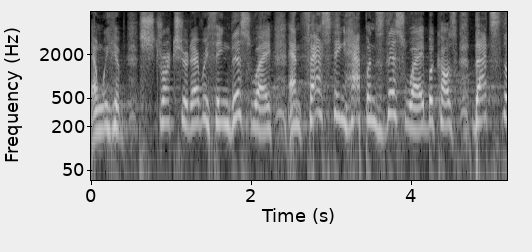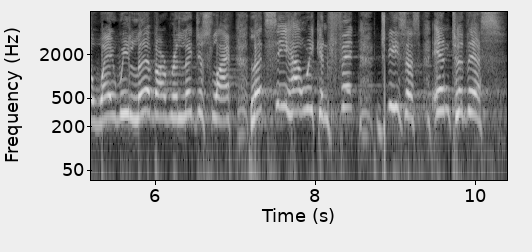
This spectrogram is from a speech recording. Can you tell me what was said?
And we have structured everything this way. And fasting happens this way because that's the way we live our religious life. Let's see how we can fit Jesus into this.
